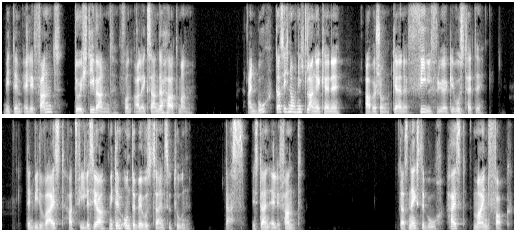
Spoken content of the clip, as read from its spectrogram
Mit dem Elefant durch die Wand von Alexander Hartmann. Ein Buch, das ich noch nicht lange kenne, aber schon gerne viel früher gewusst hätte. Denn wie du weißt, hat vieles ja mit dem Unterbewusstsein zu tun. Das ist ein Elefant. Das nächste Buch heißt Mindfuck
